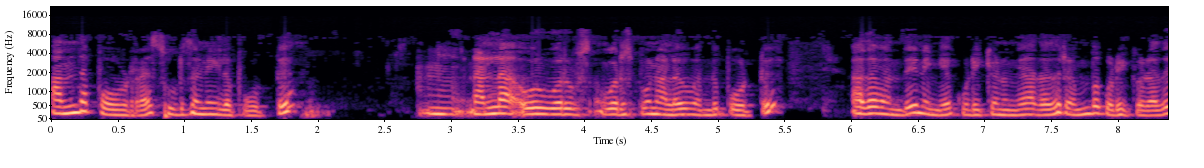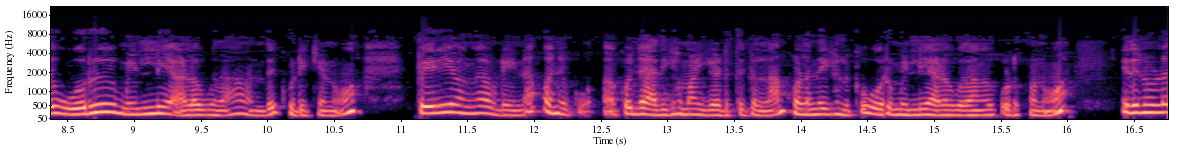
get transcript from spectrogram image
அந்த பவுடரை சுடுதண்ணியில் போட்டு நல்லா ஒரு ஒரு ஒரு ஸ்பூன் அளவு வந்து போட்டு அதை வந்து நீங்கள் குடிக்கணுங்க. அதாவது ரொம்ப குடிக்கக்கூடாது. ஒரு மில்லி அளவு தான் வந்து குடிக்கணும். பெரியவங்க அப்படின்னா கொஞ்சம் கொஞ்சம் அதிகமாக எடுத்துக்கலாம். குழந்தைகளுக்கு ஒரு மில்லி அளவு தாங்க கொடுக்கணும். இதில் உள்ள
